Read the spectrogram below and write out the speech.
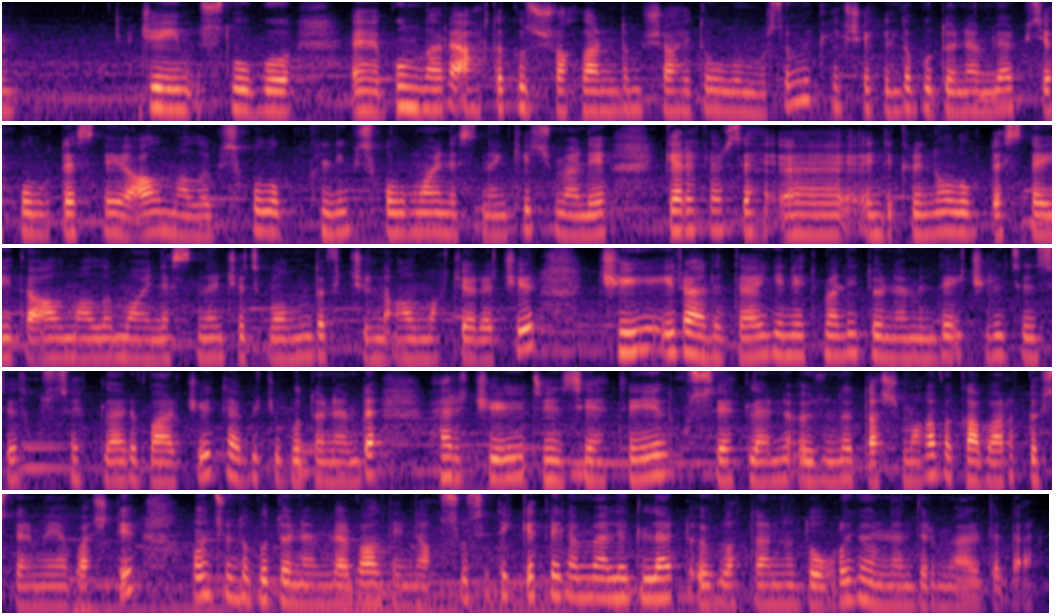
geyim üslubu, e, bunları artıq qız uşaqlarında müşahidə olunmursa, mütləq şəkildə bu dönəmlər psixoloq dəstəyi almalı, psixoloq klinik psixoloq müayinəsindən keçməli, gərəkərsə e, endokrinoloq dəstəyi də almalı, müayinəsindən keçib onun da fikrini almaq gərəkir ki, irəlidə yeniyetməlik dönəmində ikili cinsiyyət xüsusiyyətləri var ki, təbii ki, bu dönəmdə hər iki cinsiyyətin xüsusiyyətlərini özündə daşımağa və qabarıq göstərməyə başlayır. Onun üçün də bu dönəmlər valideynlər xüsusi diqqət eləməlidirlər övladlarını doğru yönləndirməlidirlər.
